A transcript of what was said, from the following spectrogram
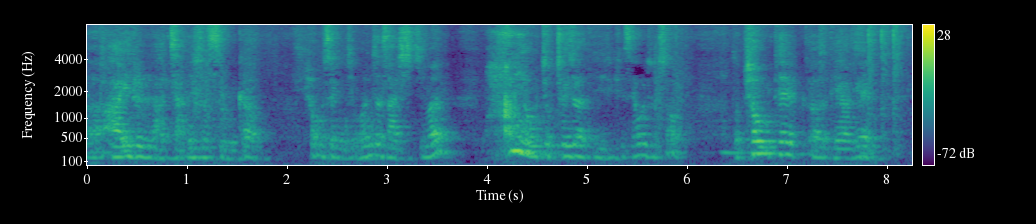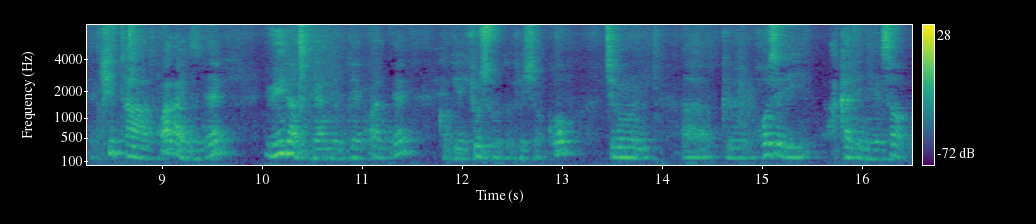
어, 아이를 낳지 않으셨으니까 평생 이제 혼자 사시지만 많은 영적 제자들이 이렇게 세워져서 또 평택 어, 대학에 기타 과가 있는데 유일한 대한민국 대과인데 거기에 교수로도 계셨고 지금은 어, 그 호세리 아카데미에서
